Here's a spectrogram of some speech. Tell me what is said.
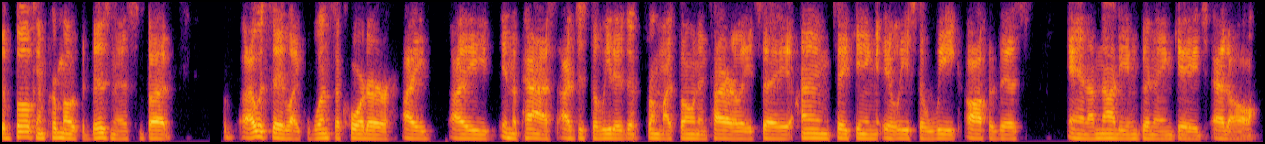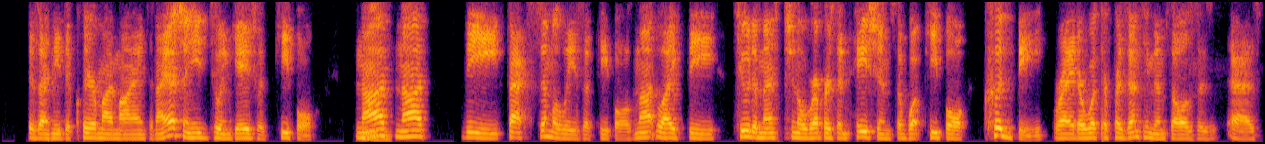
the book and promote the business. But I would say like once a quarter, I I in the past I've just deleted it from my phone entirely. Say I'm taking at least a week off of this, and I'm not even going to engage at all because I need to clear my mind, and I actually need to engage with people, not mm-hmm. not the facsimiles of people, not like the two-dimensional representations of what people could be, right, or what they're presenting themselves as. as.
